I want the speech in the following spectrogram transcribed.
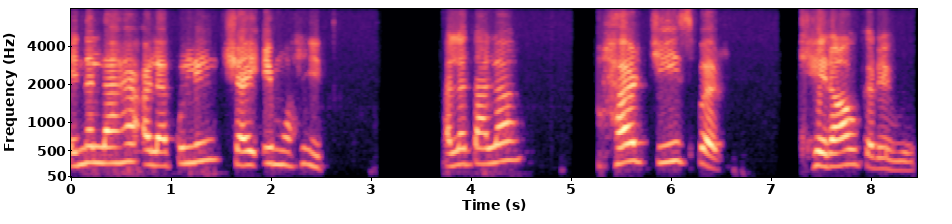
ان اللہ علی کل شیء محیط۔ اللہ تعالی ہر چیز پر گھیراؤ کرے ہوئے۔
